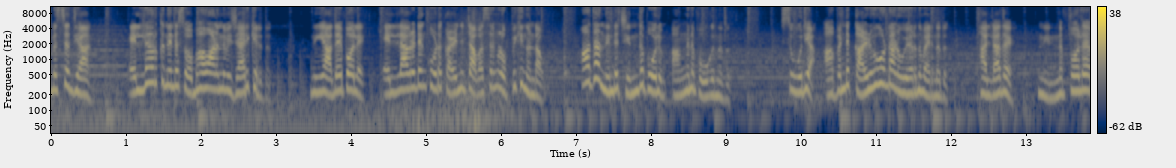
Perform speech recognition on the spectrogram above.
മിസ്റ്റർ ധ്യാൻ എല്ലാവർക്കും നിന്റെ സ്വഭാവമാണെന്ന് വിചാരിക്കരുത്. നീ അതേപോലെ എല്ലാവരുടെയും കൂടെ കഴിഞ്ഞിട്ട് അവസരങ്ങൾ ഒപ്പിക്കുന്നുണ്ടാവും. അതാ നിന്റെ ചിന്ത പോലും അങ്ങനെ പോകുന്നത്. സൂര്യ അവന്റെ കഴിവ് കൊണ്ടാണ് ഉയർന്നു വരുന്നത്. അല്ലാതെ നിന്നെപ്പോലെ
